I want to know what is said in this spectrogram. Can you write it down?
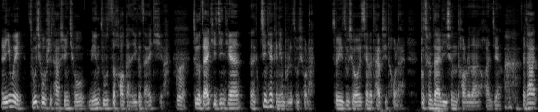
那因为足球是他寻求民族自豪感的一个载体啊。对，这个载体今天，呃，今天肯定不是足球了，所以足球现在抬不起头来，不存在理性讨论的环境。那他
